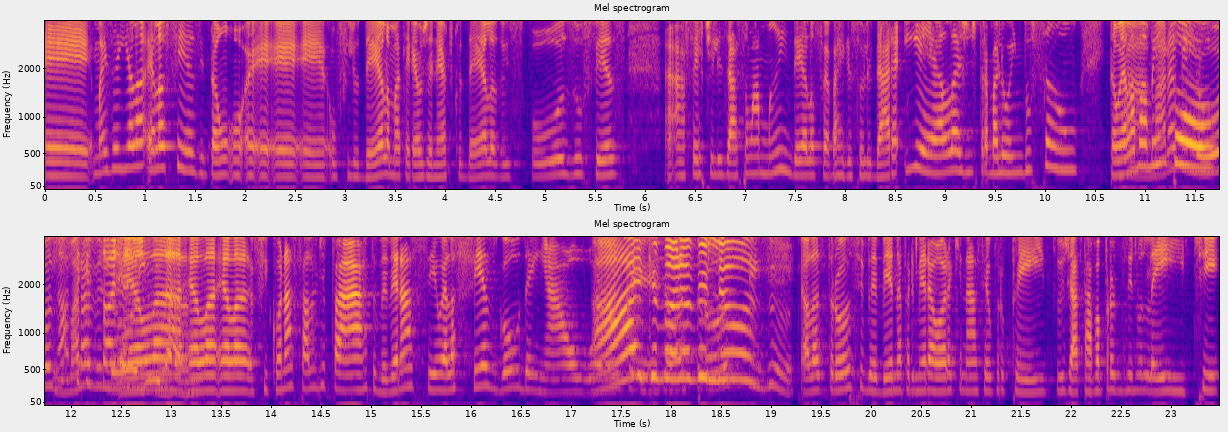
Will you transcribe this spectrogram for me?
É, mas aí ela, ela fez, então, é, é, é, o filho dela, material genético dela, do esposo, fez a, fertilização. A mãe dela foi a barriga solidária e ela, a gente trabalhou a indução. Então ela ah, amamentou. Maravilhoso, Nossa, maravilhoso. Que ela, ela, ela ficou na sala de parto, o bebê nasceu, ela fez golden hour. Ai, seja, que maravilhoso! Ela trouxe, ela trouxe o bebê na primeira hora que nasceu para o peito, já estava produzindo leite.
